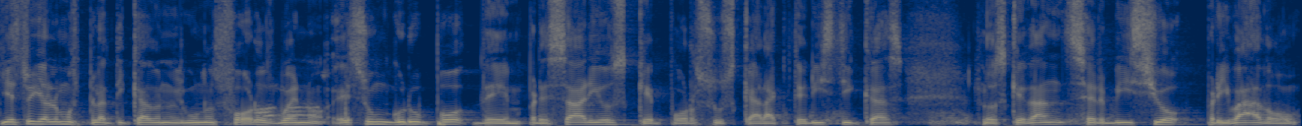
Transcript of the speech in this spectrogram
y esto ya lo hemos platicado en algunos foros. Bueno, es un grupo de empresarios que por sus características, los que dan servicio privado,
